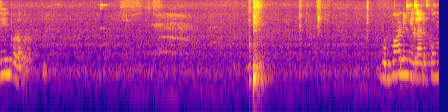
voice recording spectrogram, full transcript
ஜீன் போட போகிறோம் குட் மார்னிங் எல்லாருக்கும்.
